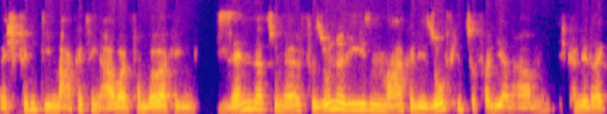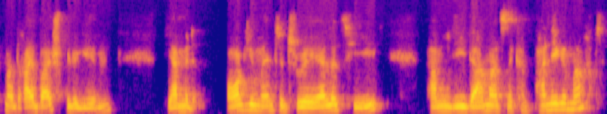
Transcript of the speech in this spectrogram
Ich finde die Marketingarbeit von Burger King sensationell für so eine Riesenmarke, die so viel zu verlieren haben. Ich kann dir direkt mal drei Beispiele geben. Die haben mit Augmented Reality, haben die damals eine Kampagne gemacht.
